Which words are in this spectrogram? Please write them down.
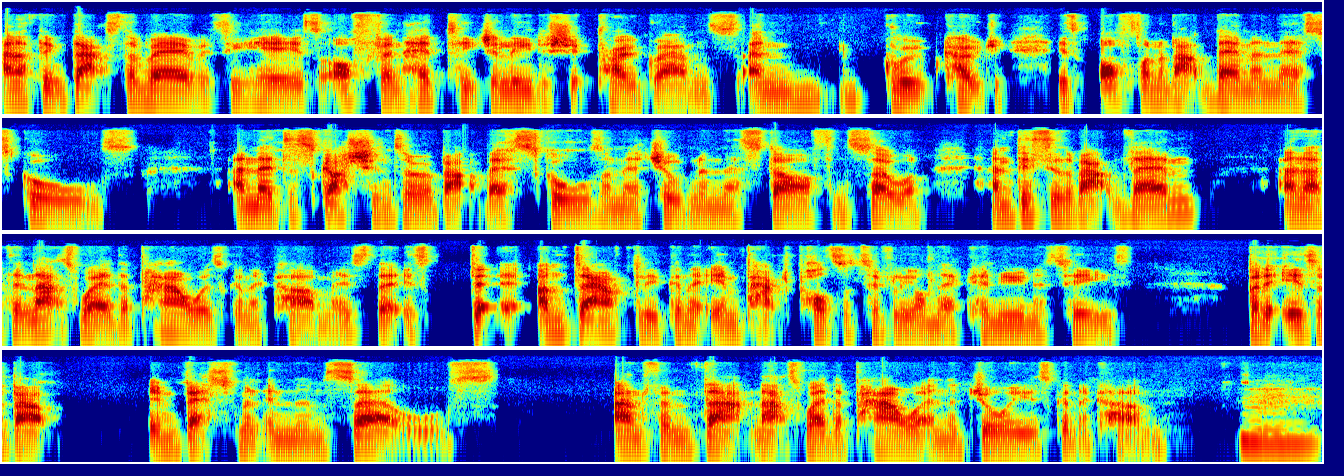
And i think that's the rarity here is often head teacher leadership programs and group coaching is often about them and their schools. And their discussions are about their schools and their children and their staff and so on. And this is about them and i think that's where the power is going to come is that it's undoubtedly going to impact positively on their communities but it is about investment in themselves and from that that's where the power and the joy is going to come mm.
